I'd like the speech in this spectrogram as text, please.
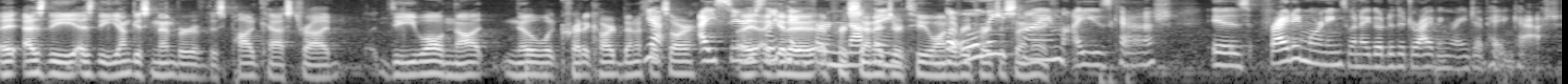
Uh, As the as the youngest member of this podcast tribe, do you all not know what credit card benefits yeah, are? I seriously I, get pay a, for a percentage nothing. or two on the every only purchase I time. I use cash is Friday mornings when I go to the driving range. I pay in cash.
